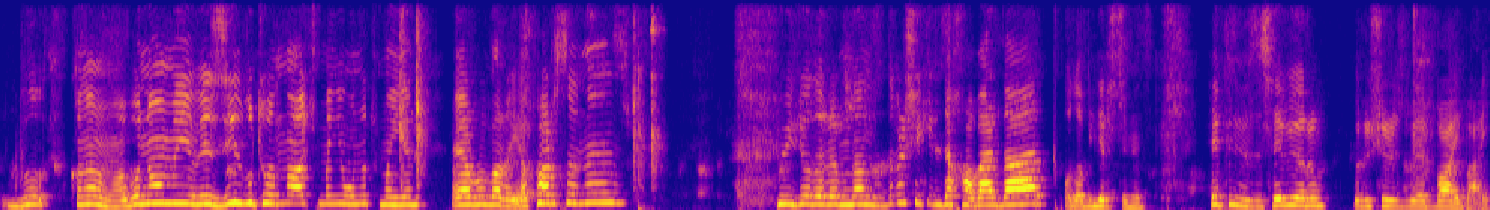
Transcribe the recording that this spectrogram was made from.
bu kanalıma abone olmayı ve zil butonunu açmayı unutmayın. Eğer bunları yaparsanız videolarımdan hızlı bir şekilde haberdar olabilirsiniz. Hepinizi seviyorum. Görüşürüz ve bay bay.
